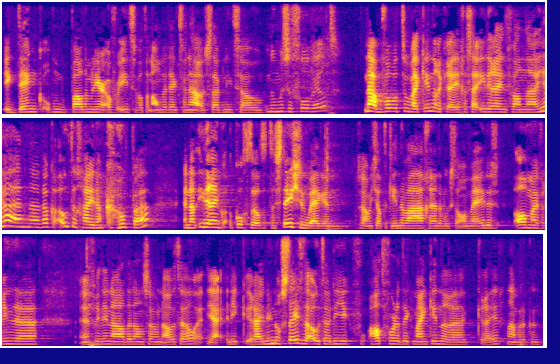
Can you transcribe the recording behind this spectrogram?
ik denk op een bepaalde manier over iets wat een ander denkt van nou, dat zou ik niet zo... Noem eens een voorbeeld. Nou, bijvoorbeeld toen wij kinderen kregen, zei iedereen van, ja, en welke auto ga je dan kopen? En dan iedereen ko- kocht altijd een station wagon. Zo, want je had de kinderwagen en dat moest allemaal mee. Dus al mijn vrienden en vriendinnen hadden dan zo'n auto. Ja, en ik rij nu nog steeds de auto die ik had voordat ik mijn kinderen kreeg. Namelijk een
